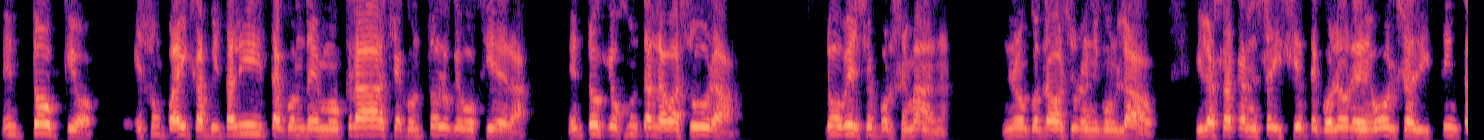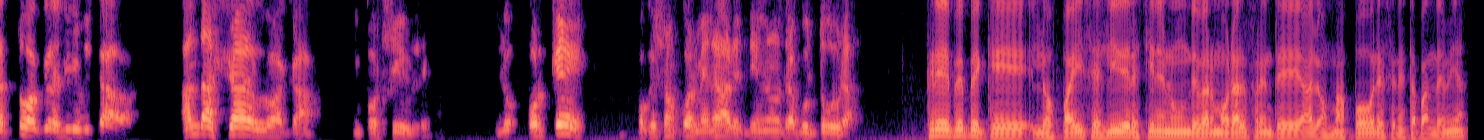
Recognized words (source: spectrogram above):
En Tokio es un país capitalista, con democracia, con todo lo que vos quieras. En Tokio juntan la basura dos veces por semana. No encuentran basura en ningún lado. Y la sacan en seis, siete colores de bolsa distintas, todas clasificadas. Anda a hacerlo acá. Imposible. ¿Por qué? Porque son colmenares, tienen otra cultura. ¿Cree Pepe que los países líderes tienen un deber moral frente a los más pobres en esta pandemia?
